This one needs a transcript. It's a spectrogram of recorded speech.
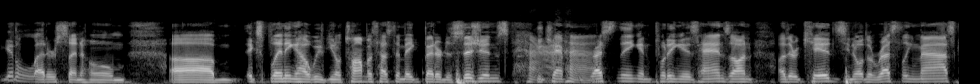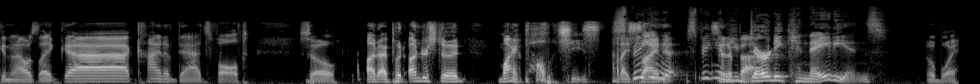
You get a letter sent home um, explaining how we, you know, Thomas has to make better decisions. He can't be wrestling and putting his hands on other kids. You know, the wrestling mask, and I was like, ah, kind of dad's fault. So I I put understood. My apologies, and I signed Speaking it. of, speaking of you back. dirty Canadians, Oh boy,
